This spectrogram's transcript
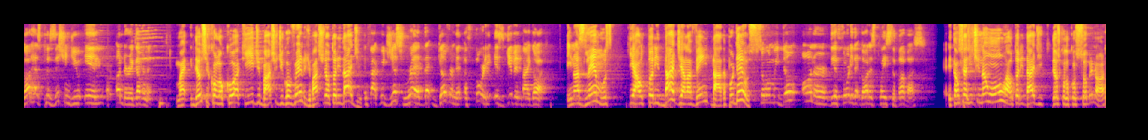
God has positioned you in or under a government. mas Deus te colocou aqui debaixo de governo, debaixo de autoridade. In fact, we just read that government authority is given by God. E nós lemos que a autoridade ela vem dada por Deus. So when we don't honor the authority that God has placed above us, Então, se a gente não honra a autoridade que Deus colocou sobre nós,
